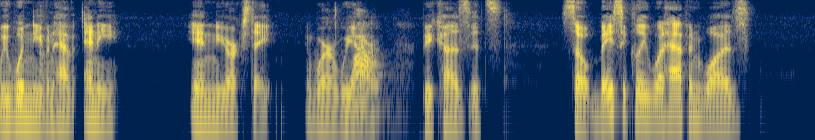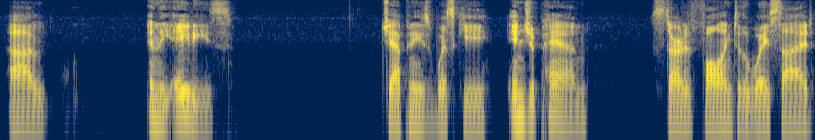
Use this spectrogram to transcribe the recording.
we wouldn't even have any in New York State where we Wow. are because it's so basically what happened was uh, in the 80s Japanese whiskey in Japan started falling to the wayside.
